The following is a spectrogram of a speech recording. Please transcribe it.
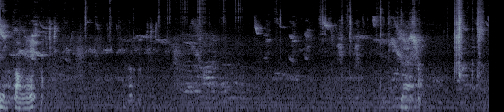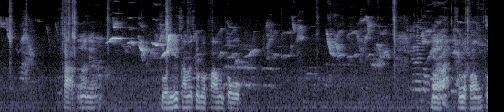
นี่ฝั่งนี้กาบนะเนี่ยตัวนี้ทำให้ต้นมะพร้าวมันโตนี่ยต้นมะพร้าวมันโต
